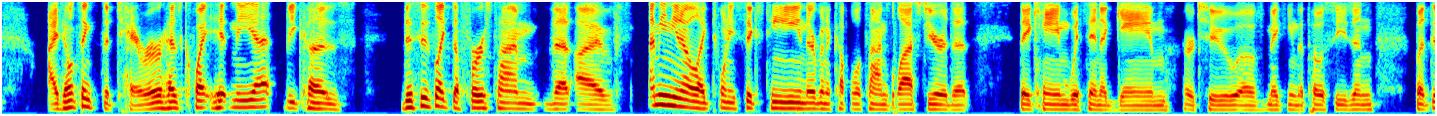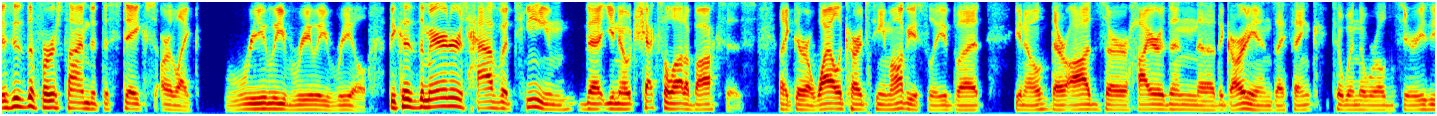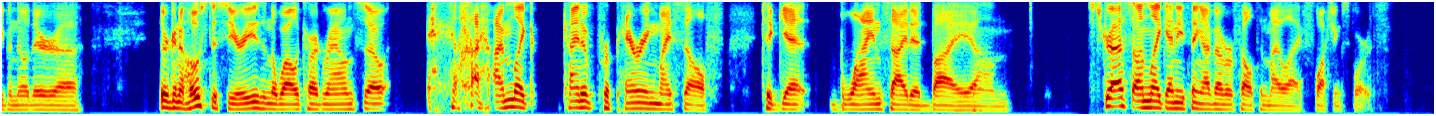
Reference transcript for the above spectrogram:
I don't think the terror has quite hit me yet because this is like the first time that I've, I mean, you know, like 2016, there have been a couple of times last year that they came within a game or two of making the postseason, but this is the first time that the stakes are like really really real because the mariners have a team that you know checks a lot of boxes. Like they're a wild card team obviously but you know their odds are higher than uh, the guardians i think to win the world series even though they're uh they're going to host a series in the wild card round. So I, i'm like kind of preparing myself to get blindsided by um stress unlike anything i've ever felt in my life watching sports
